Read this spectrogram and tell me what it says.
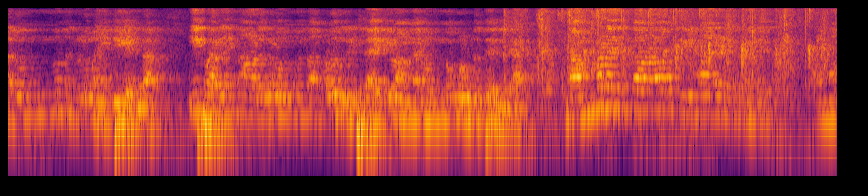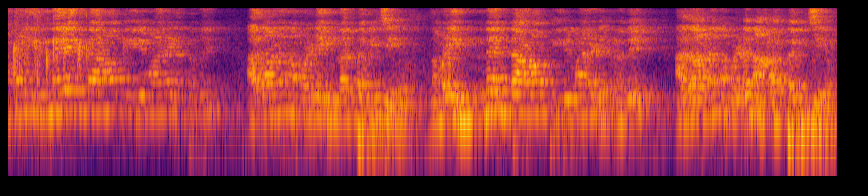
അതൊന്നും നിങ്ങൾ മൈൻഡ് ചെയ്യണ്ട. ഈ പറയുന്ന ആളുകളൊന്നും നമ്മളെ വീട്ടിലായിരിക്കും വാങ്ങാൻ ഒന്നും കൊണ്ടുതരില്ല നമ്മൾ എന്താണോ തീരുമാനം എടുക്കുന്നത്? നമ്മൾ ഇന്നലെ എന്താണോ തീരുമാനം എടുത്തത് അതാണ് നമ്മളുടെ ഇന്നത്തെ വിജയം. നമ്മൾ ഇന്ന് എന്താണോ തീരുമാനം എടുക്കുന്നത് അതാണ് നമ്മുടെ നാളത്തെ വിജയം.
